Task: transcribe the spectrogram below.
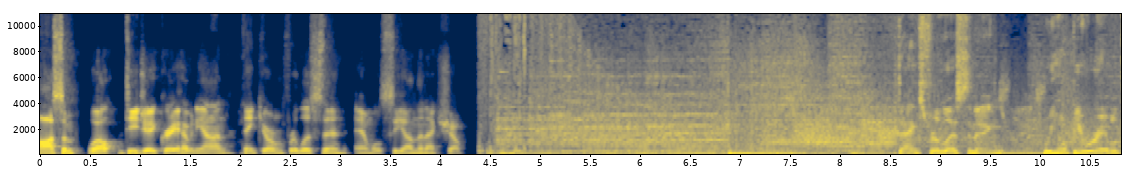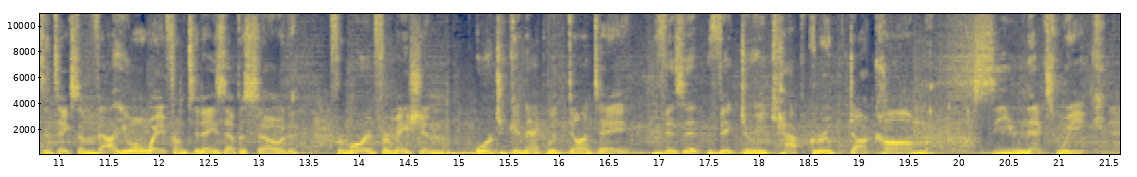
Awesome. Well, DJ, great having you on. Thank you everyone for listening, and we'll see you on the next show. Thanks for listening. We hope you were able to take some value away from today's episode. For more information or to connect with Dante, visit victorycapgroup.com. See you next week.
